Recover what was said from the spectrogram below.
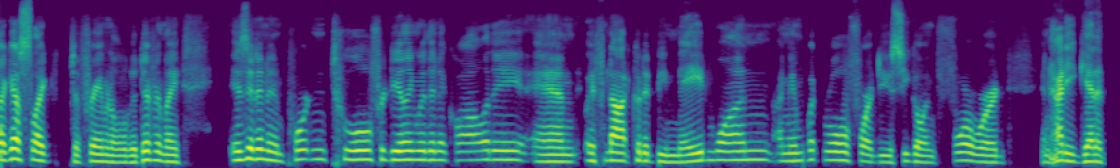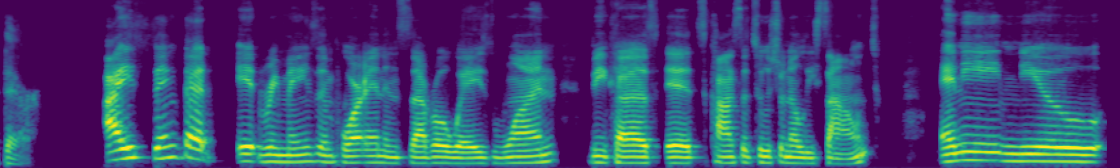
I guess like to frame it a little bit differently, is it an important tool for dealing with inequality? And if not, could it be made one? I mean, what role for it do you see going forward and how do you get it there? I think that it remains important in several ways. One, because it's constitutionally sound. Any new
